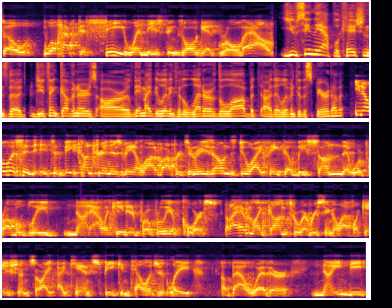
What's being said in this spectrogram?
So we'll have to see when these things all get rolled out. You've seen the applications, though. Do you think governors are, they might be living to the letter of the law, but are they living to the spirit of it? You know, listen, it's a big country and there's been a lot of opportunity zones. Do I think there'll be some that were probably not allocated appropriately? Of course. But I haven't like gone through every single application, so I, I can't speak intelligently about whether 90%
